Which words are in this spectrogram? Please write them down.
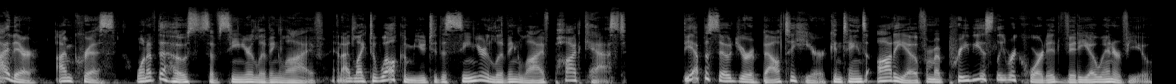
Hi there, I'm Chris, one of the hosts of Senior Living Live, and I'd like to welcome you to the Senior Living Live podcast. The episode you're about to hear contains audio from a previously recorded video interview,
